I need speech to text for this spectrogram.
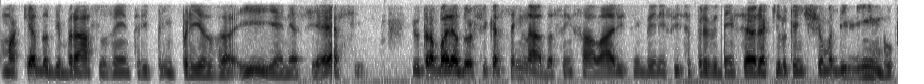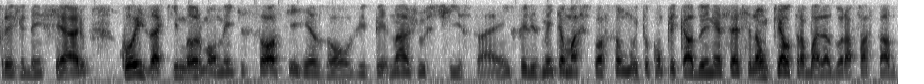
uma queda de braços entre empresa e INSS, e o trabalhador fica sem nada, sem salário sem benefício previdenciário, aquilo que a gente chama de limbo previdenciário, coisa que normalmente só se resolve na justiça. Infelizmente é uma situação muito complicada. O INSS não quer o trabalhador afastado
